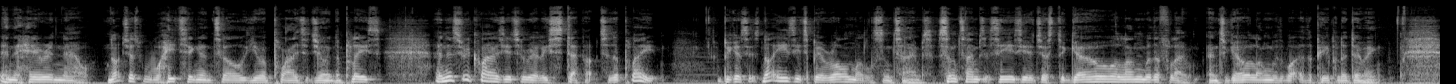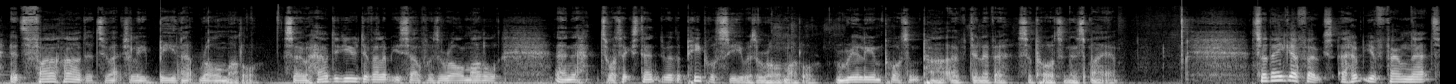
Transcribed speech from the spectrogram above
in the here and now, not just waiting until you apply to join the police. And this requires you to really step up to the plate because it's not easy to be a role model sometimes. Sometimes it's easier just to go along with the flow and to go along with what other people are doing. It's far harder to actually be that role model. So, how did you develop yourself as a role model, and to what extent do other people see you as a role model? Really important part of deliver, support, and inspire. So, there you go, folks. I hope you've found that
